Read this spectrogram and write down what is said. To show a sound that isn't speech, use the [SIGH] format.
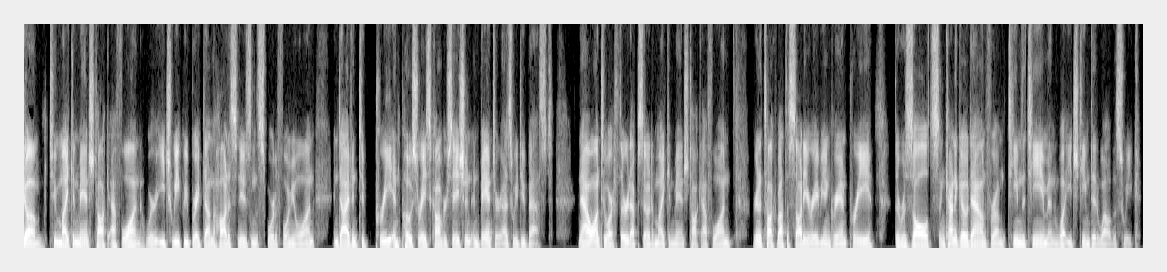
Welcome to Mike and Manche Talk F1, where each week we break down the hottest news in the sport of Formula One and dive into pre and post race conversation and banter as we do best. Now, on to our third episode of Mike and Manche Talk F1. We're going to talk about the Saudi Arabian Grand Prix, the results, and kind of go down from team to team and what each team did well this week.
